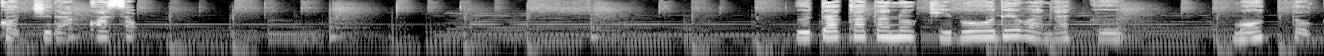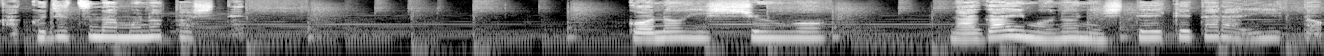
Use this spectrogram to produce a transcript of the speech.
こちらこそ。歌方の希望ではなく、もっと確実なものとして。この一瞬を長いものにしていけたらいいと、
